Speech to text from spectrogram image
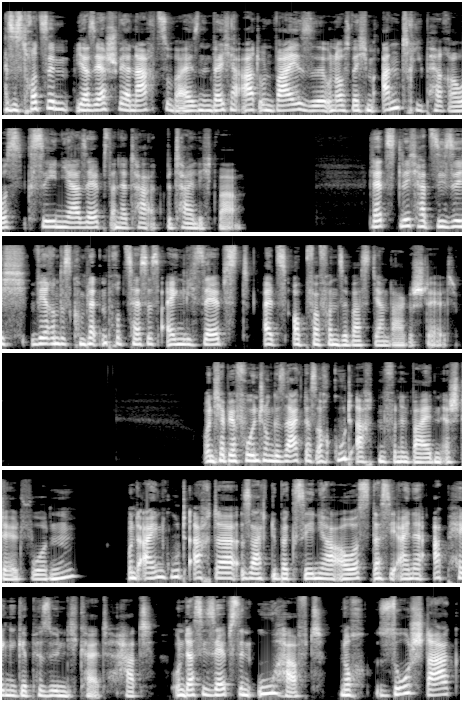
Es ist trotzdem ja sehr schwer nachzuweisen, in welcher Art und Weise und aus welchem Antrieb heraus Xenia selbst an der Tat beteiligt war. Letztlich hat sie sich während des kompletten Prozesses eigentlich selbst als Opfer von Sebastian dargestellt. Und ich habe ja vorhin schon gesagt, dass auch Gutachten von den beiden erstellt wurden. Und ein Gutachter sagt über Xenia aus, dass sie eine abhängige Persönlichkeit hat und dass sie selbst in U-Haft noch so stark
